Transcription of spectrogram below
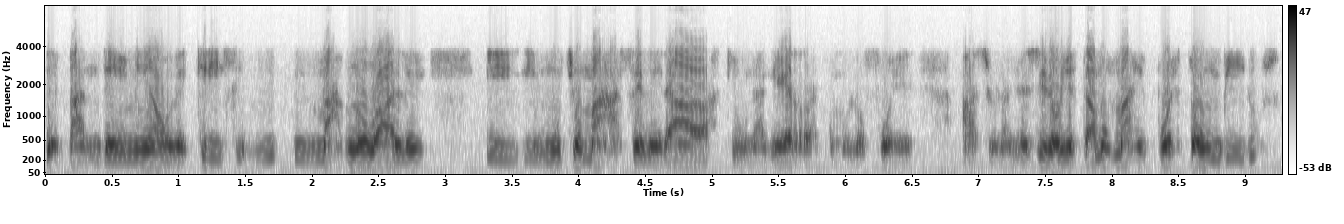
de pandemia o de crisis más globales y, mucho más aceleradas que una guerra como lo fue hace un año. Es decir, hoy estamos más expuestos a un virus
